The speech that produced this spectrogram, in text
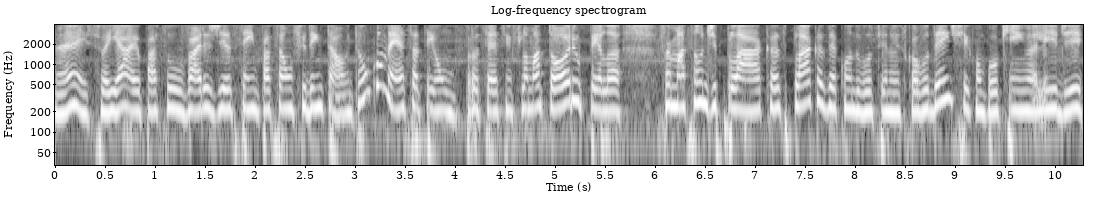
né? Isso aí, ah, eu passo vários dias sem passar um fio dental. Então começa a ter um processo inflamatório pela formação de placas. Placas é quando você não escova o dente, fica um pouquinho ali de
